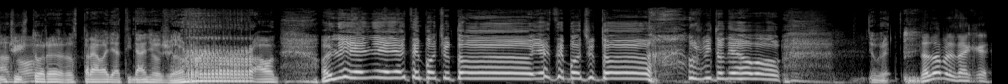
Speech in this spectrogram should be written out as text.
učíš to rozprávať a ty na ňo, že rrrr, a on, nie, nie, nechcem počuť to, nechcem počuť to, už mi to nehovor. Dobre. No dobre, tak eh,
